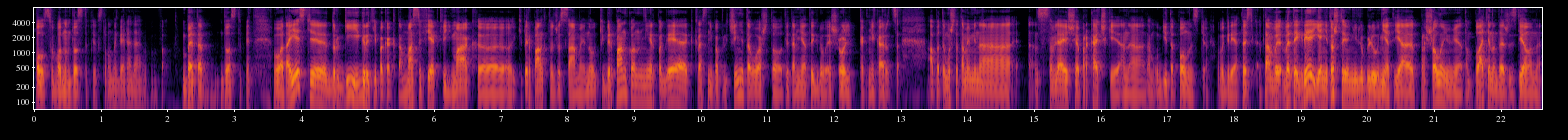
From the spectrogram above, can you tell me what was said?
полусвободном доступе, условно говоря, да, в бета-доступе. Вот. А есть э, другие игры, типа как там Mass Effect, Ведьмак, э, Киберпанк тот же самый. Но Киберпанк, он не RPG как раз не по причине того, что ты там не отыгрываешь роль, как мне кажется, а потому что там именно составляющая прокачки, она там убита полностью в игре. То есть там в, в этой игре я не то, что ее не люблю, нет, я прошел ее, у меня там платина даже сделана,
